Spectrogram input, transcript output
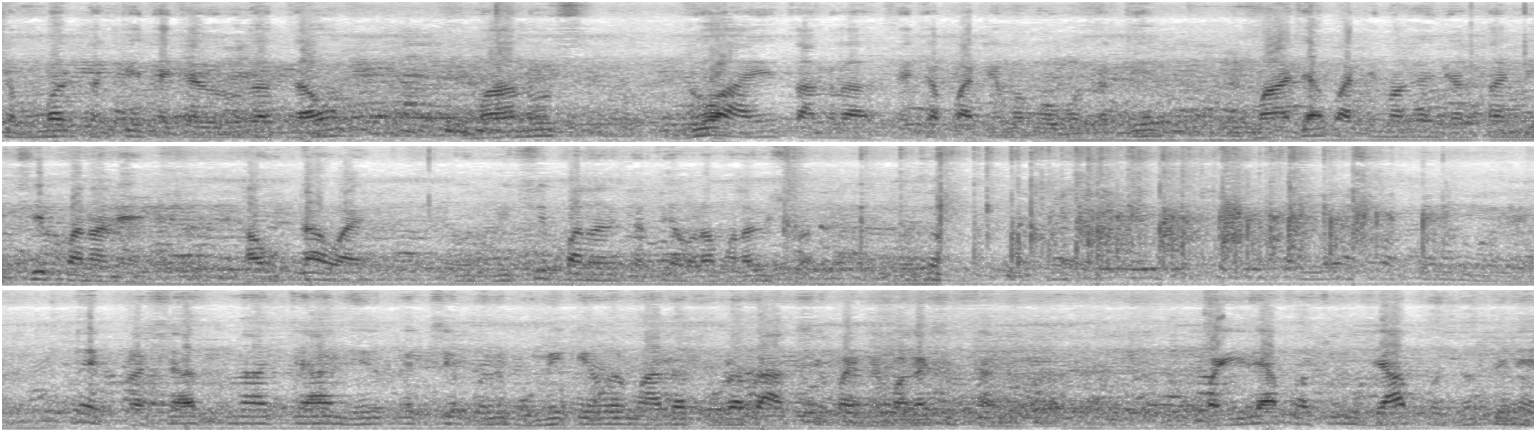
शंभर टक्के त्याच्या विरोधात जाऊन माणूस जो आहे चांगला त्याच्या पाठीमागं उभं करतील. माझ्या पाठीमागे जनता निश्चितपणाने हा उठाव आहे. तो निश्चितपणाने करते एवढा मला विश्वास नाही प्रशासनाच्या निरपेक्षपणे भूमिकेवर माझा थोडासा आक्षेप आहे. मी मगाशीच सांगितलं. पहिल्यापासून ज्या पद्धतीने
